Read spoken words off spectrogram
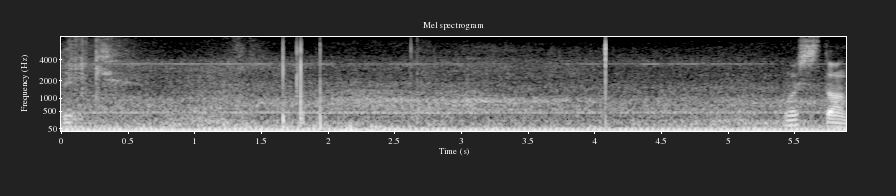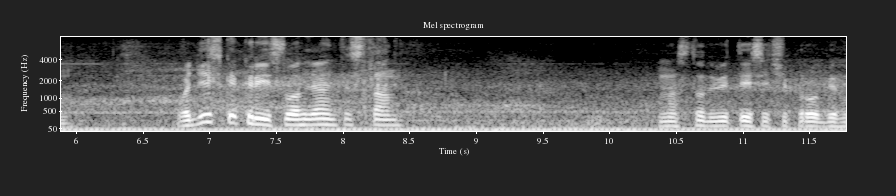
деякі. Ось стан. Водійське крісло, гляньте стан. На 102 тисячі пробігу.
